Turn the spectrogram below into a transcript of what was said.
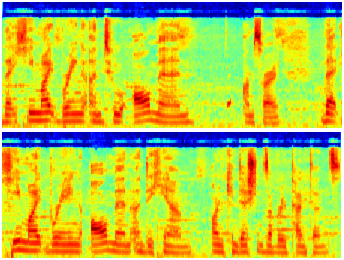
that he might bring unto all men, I'm sorry, that he might bring all men unto him on conditions of repentance.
